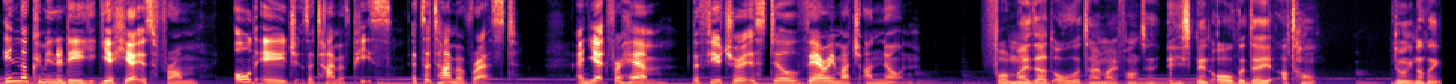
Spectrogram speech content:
In the community Yahya is from, old age is a time of peace. It's a time of rest, and yet for him, the future is still very much unknown. For my dad, all the time I found him, he spent all the day at home, doing nothing.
